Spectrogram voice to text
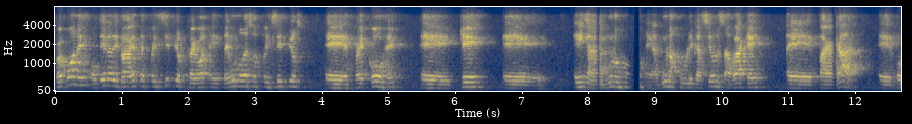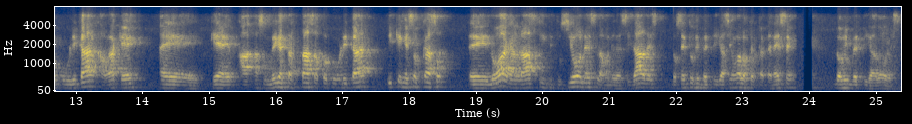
Propone o tiene diferentes principios, pero entre uno de esos principios eh, recoge eh, que eh, en, algunos, en algunas publicaciones habrá que pagar por publicar, habrá que, que asumir estas tasas por publicar y que en esos casos lo hagan las instituciones, las universidades, los centros de investigación a los que pertenecen los investigadores.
